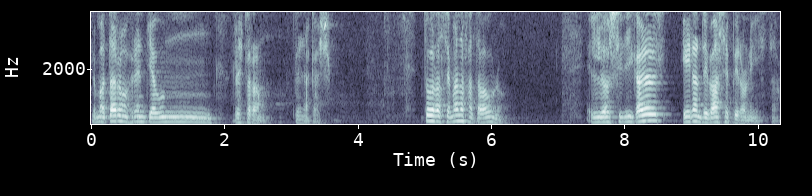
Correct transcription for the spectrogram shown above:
Lo mataron frente a un restaurante, en plena calle. Toda la semana faltaba uno. Los sindicales eran de base peronista.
